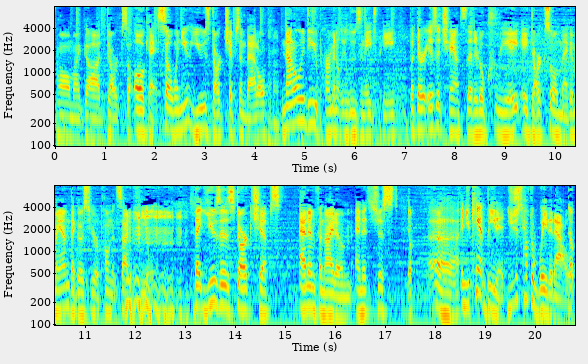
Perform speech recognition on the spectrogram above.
Oh my god, Dark Soul. Okay, so when you use Dark Chips in battle, not only do you permanently lose an HP, but there is a chance that it'll create a Dark Soul Mega Man that goes to your opponent's side of the field that uses Dark Chips ad infinitum, and it's just. Yep. Uh, and you can't beat it. You just have to wait it out. Yep.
